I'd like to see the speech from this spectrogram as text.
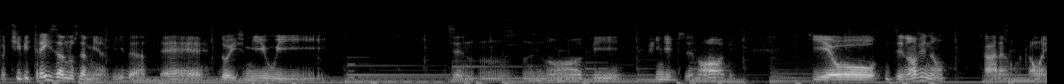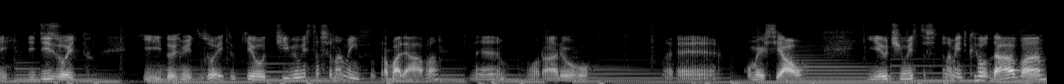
eu tive três anos da minha vida, até 2019, fim de 19, que eu. 19 não, caramba, calma aí, de 18. Que 2018, que eu tive um estacionamento. Eu trabalhava, né, horário é, comercial, e eu tinha um estacionamento que rodava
